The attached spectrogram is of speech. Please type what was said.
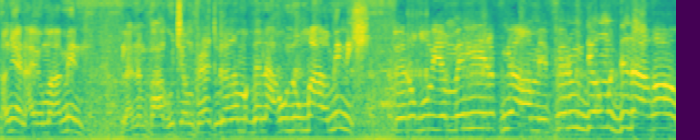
Ano yan, ayaw maamin. Wala nang bago dyan, Brad. Wala nang magnanakaw nung maamin eh. Pero kuya, mahirap nga kami, pero hindi ako magnanakaw.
